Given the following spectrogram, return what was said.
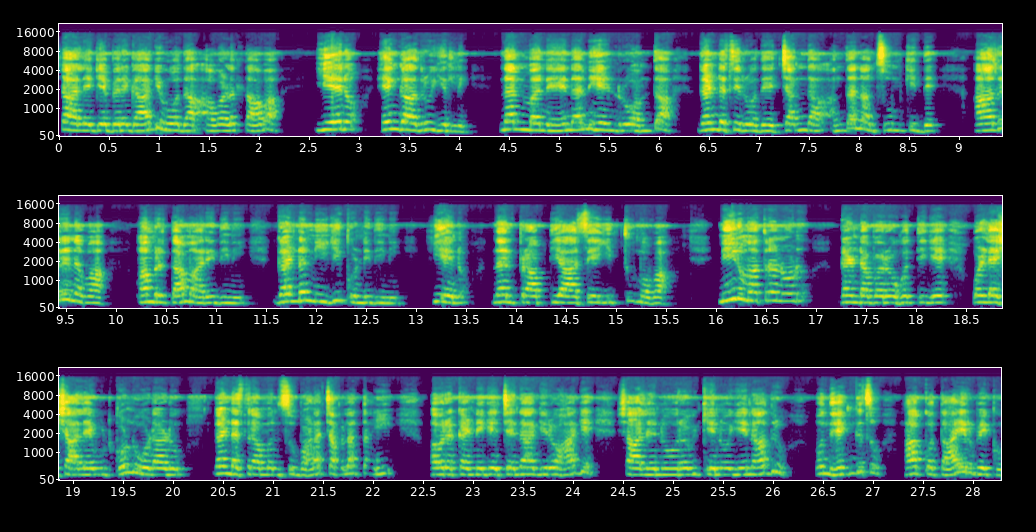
ಶಾಲೆಗೆ ಬೆರಗಾಗಿ ಹೋದ ಅವಳ ತಾವ, ಏನೋ, ಹೆಂಗಾದ್ರೂ ಇರ್ಲಿ. ನನ್ನ ಮನೆ ನನ್ನ ಹೆಂಡ್ರು ಅಂತ ಗಂಡಸಿರೋದೆ ಚಂದ ಅಂತ ನಾನು ಸುಮ್ಕಿದ್ದೆ. ಆದರೆ ನವ ಅಮೃತ ಮಾರಿದ್ದೀನಿ, ಗಂಡನ್ ನೀಗಿಕೊಂಡಿದ್ದೀನಿ ಏನೋ ನನ್ನ ಪ್ರಾಪ್ತಿಯ ಆಸೆ ಇತ್ತು ಮವ ನೀನು ಮಾತ್ರ ನೋಡು ಗಂಡ ಬರೋ ಹೊತ್ತಿಗೆ ಒಳ್ಳೆ ಶಾಲೆ ಉಟ್ಕೊಂಡು ಓಡಾಡು. ಗಂಡಸರ ಮನಸ್ಸು ಬಹಳ ಚಪಲ ತಾಯಿ. ಅವರ ಕಣ್ಣಿಗೆ ಚೆನ್ನಾಗಿರೋ ಹಾಗೆ ಶಾಲೆನೋ, ರವಿಕೆನೋ ಏನಾದ್ರೂ ಒಂದು ಹೆಂಗಸು ಹಾಕೋತಾ ಇರಬೇಕು.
